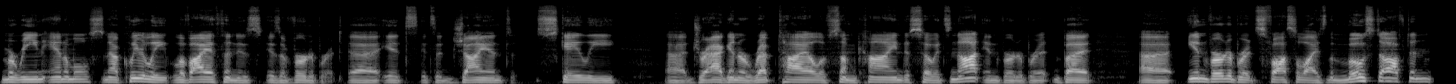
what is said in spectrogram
marine animals. Now, clearly, Leviathan is is a vertebrate. Uh, it's it's a giant, scaly uh, dragon or reptile of some kind, so it's not invertebrate, but. Uh, invertebrates fossilize the most often.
